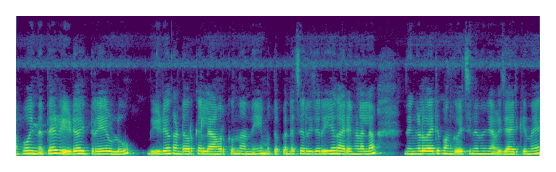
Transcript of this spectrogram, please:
അപ്പോൾ ഇന്നത്തെ വീഡിയോ ഇത്രയേ ഉള്ളൂ. വീഡിയോ കണ്ടവർക്ക് എല്ലാവർക്കും നന്ദി. മുത്തപ്പന്റെ ചെറിയ ചെറിയ കാര്യങ്ങളെല്ലാം നിങ്ങളുമായിട്ട് പങ്കുവെച്ചിരുന്നു ഞാൻ വിചാരിക്കുന്നത്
